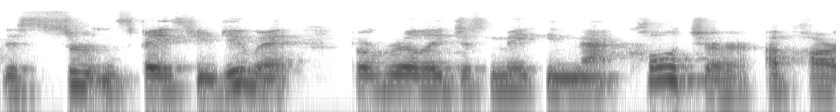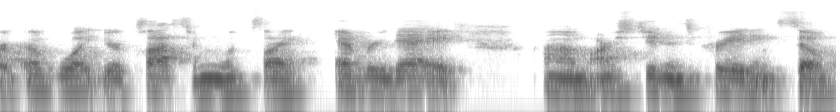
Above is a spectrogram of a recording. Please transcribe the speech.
this certain space you do it but really just making that culture a part of what your classroom looks like every day um, our students creating. So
